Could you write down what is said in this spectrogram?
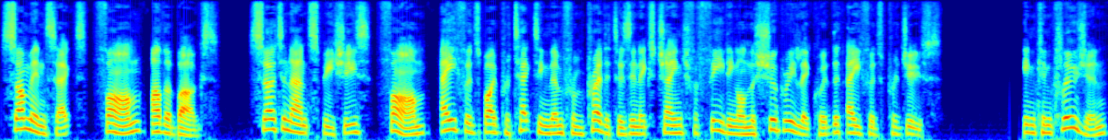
Some insects farm other bugs. Certain ant species farm aphids by protecting them from predators in exchange for feeding on the sugary liquid that aphids produce. In conclusion,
